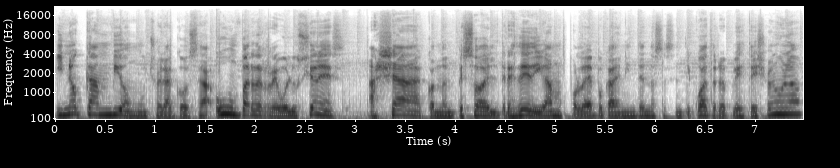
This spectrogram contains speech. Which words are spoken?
Y no cambió mucho la cosa. Hubo un par de revoluciones allá cuando empezó el 3D, digamos, por la época de Nintendo 64 de PlayStation 1.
